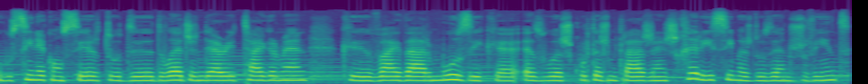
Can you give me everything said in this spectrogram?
o cineconcerto de The Legendary Tigerman, que vai dar música a duas curtas-metragens raríssimas dos anos 20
